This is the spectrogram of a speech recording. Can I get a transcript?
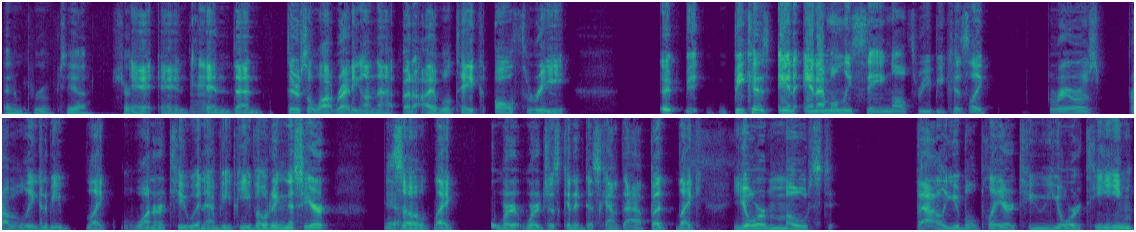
And improved. Yeah, sure. and and, Mhm. and then there's a lot riding on that. But I will take all three, Uh, it- be- because and and I'm only saying all three because like Guerrero's probably going to be like one or two in MVP voting this year. Yeah. So like we're we're just going to discount that, but like your most valuable player to your team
